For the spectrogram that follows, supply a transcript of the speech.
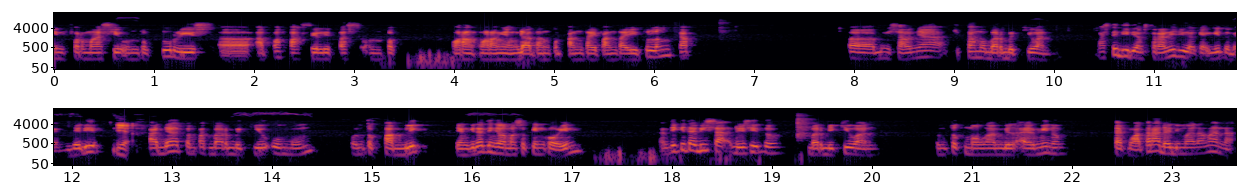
informasi untuk turis uh, apa fasilitas untuk orang-orang yang datang ke pantai-pantai itu lengkap uh, misalnya kita mau barbekyuan. Pasti di Australia juga kayak gitu Ben. Jadi yeah. ada tempat barbeque umum untuk publik yang kita tinggal masukin koin. Nanti kita bisa di situ barbekyuan untuk mau ngambil air minum. Tap water ada di mana-mana.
